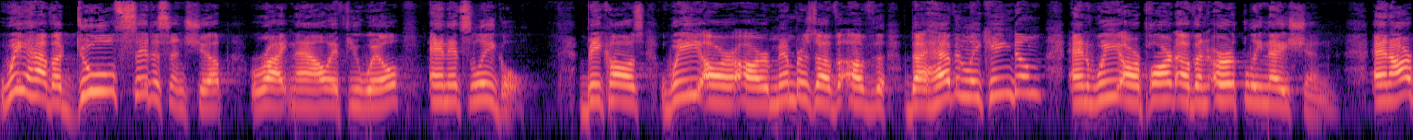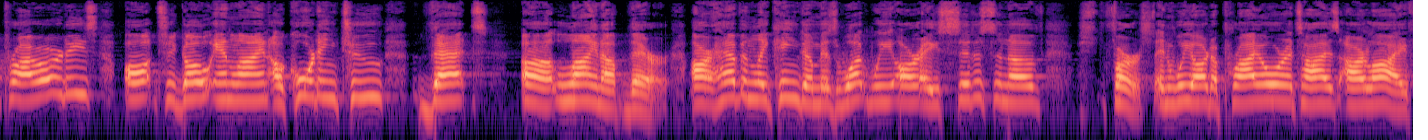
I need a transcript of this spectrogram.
We have a dual citizenship right now, if you will, and it's legal because we are, are members of, of the, the heavenly kingdom and we are part of an earthly nation. And our priorities ought to go in line according to that uh, lineup there. Our heavenly kingdom is what we are a citizen of first, and we are to prioritize our life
